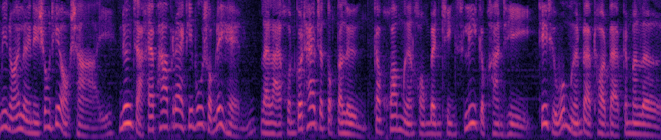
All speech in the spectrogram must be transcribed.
ไม่น้อยเลยในช่วงที่ออกฉาย เนื่องจากแค่ภาพแรกที่ผู้ชมได้เห็น หลายๆ คนก็แทบจะตกตะลึง กับความเหมือนของเบนคิงส์ลีย์กับคานทีที่ถือว่าเหมือนแบบถอดแบบกันมาเลย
